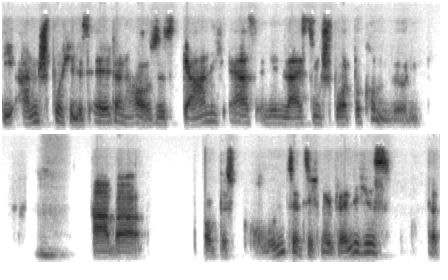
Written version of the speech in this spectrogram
die Ansprüche des Elternhauses gar nicht erst in den Leistungssport bekommen würden. Mhm. Aber ob es grundsätzlich notwendig ist, das,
